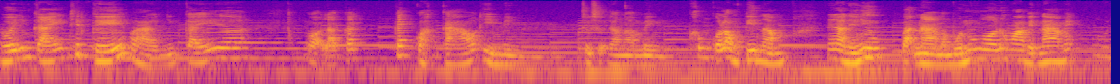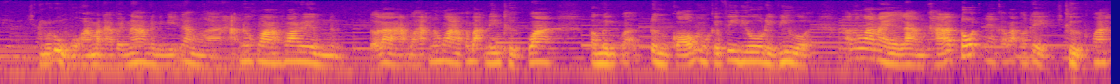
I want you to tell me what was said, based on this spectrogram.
Với những cái thiết kế và những cái ờ, gọi là cách cách quảng cáo thì mình thực sự rằng là mình không có lòng tin lắm. Nên là nếu như bạn nào mà muốn mua nước hoa Việt Nam ấy, muốn ủng hộ hàng mặt hàng Việt Nam thì mình nghĩ rằng là hãng nước hoa Hoa Riền đó là hãng một hãng nước hoa các bạn nên thử qua. Và mình cũng đã từng có một cái video review rồi. Hãng nước hoa này làm khá là tốt nên các bạn có thể thử qua.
